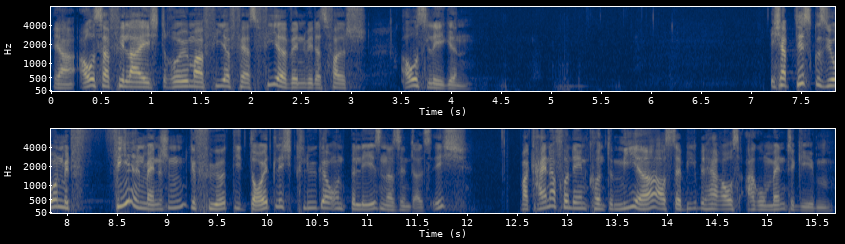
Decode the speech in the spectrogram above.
Ja, außer vielleicht Römer 4, Vers 4, wenn wir das falsch auslegen. Ich habe Diskussionen mit vielen Menschen geführt, die deutlich klüger und belesener sind als ich, aber keiner von denen konnte mir aus der Bibel heraus Argumente geben.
